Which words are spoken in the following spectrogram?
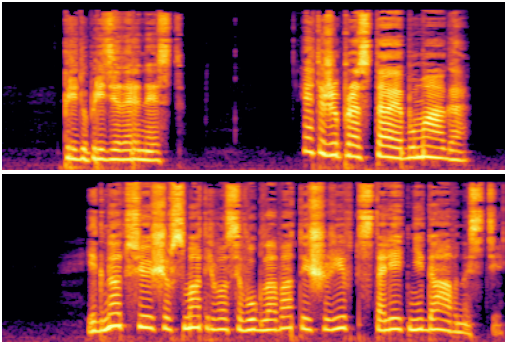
— предупредил Эрнест. «Это же простая бумага!» Игнат все еще всматривался в угловатый шрифт столетней давности.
